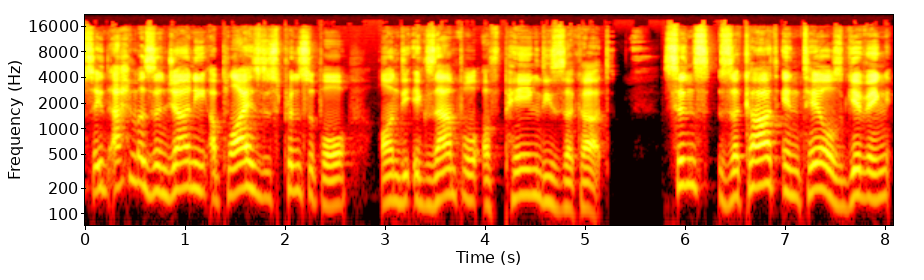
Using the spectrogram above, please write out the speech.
Sayyid Ahmad Zanjani applies this principle on the example of paying the zakat. Since zakat entails giving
